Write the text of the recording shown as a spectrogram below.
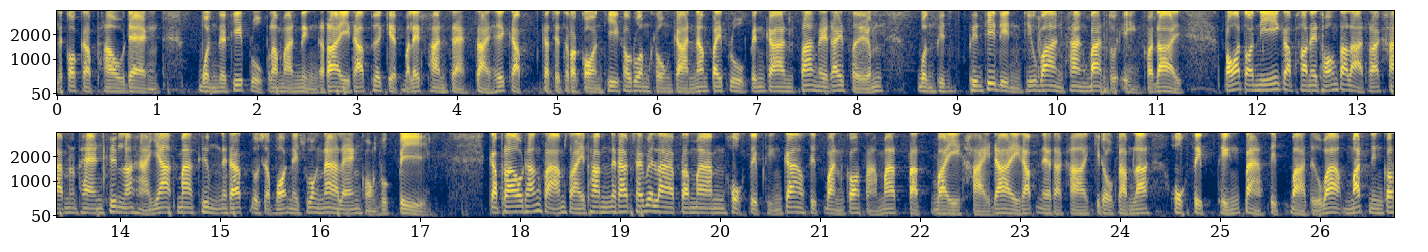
แล้วก็กระเพราแดง บนเนื้อที่ปลูกประมาณ 1 ไร่ครับเพื่อเก็บเมล็ดพันธุ์แจกจ่ายให้กับเกษตรกรที่เข้าร่วมโครงการนำไปปลูกเป็นการสร้างรายได้เสริม บนพื้นพื้นที่ดินที่ว่างข้างบ้านตัวเองก็ได้ เพราะว่าตอนนี้กระเพราในท้องตลาดราคามันแพงขึ้นและหายากมากขึ้นนะครับโดยเฉพาะในช่วงหน้าแล้งของทุกปี กะเพราทั้ง 3 สายพันธุ์นะครับใช้เวลาประมาณ 60-90 วันก็สามารถตัดใบขายได้ครับในราคากิโลกรัมละ 60-80 บาท หรือว่ามัดหนึ่งก็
